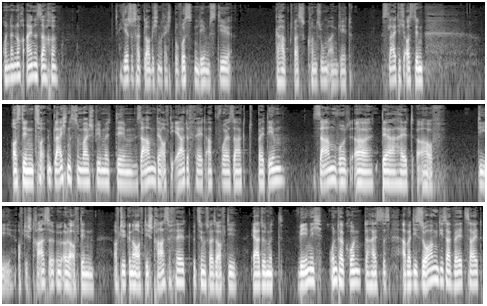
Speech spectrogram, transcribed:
Und dann noch eine Sache. Jesus hat, glaube ich, einen recht bewussten Lebensstil gehabt, was Konsum angeht. Das leite ich aus den aus den Gleichnis zum Beispiel mit dem Samen, der auf die Erde fällt, ab, wo er sagt, bei dem Samen, wo, äh, der halt auf die auf die Straße oder auf den auf die genau auf die Straße fällt beziehungsweise auf die Erde mit wenig Untergrund, da heißt es, aber die Sorgen dieser Weltzeit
